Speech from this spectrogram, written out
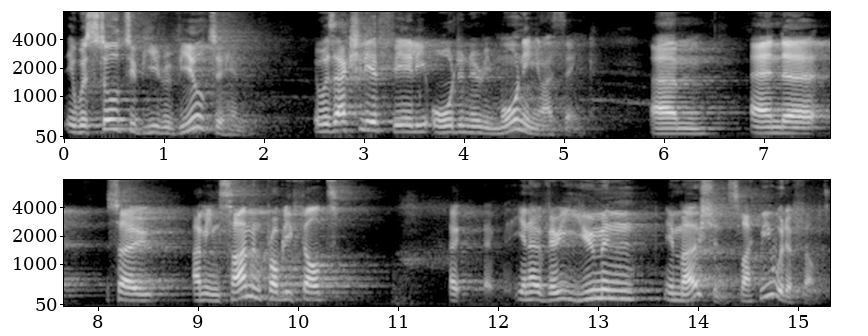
It was still to be revealed to him. It was actually a fairly ordinary morning, I think. Um, and uh, so, I mean, Simon probably felt, uh, uh, you know, very human emotions like we would have felt.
